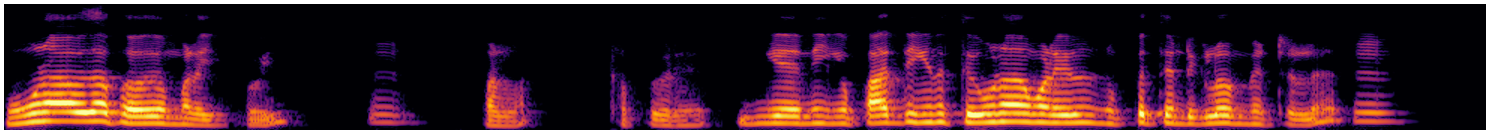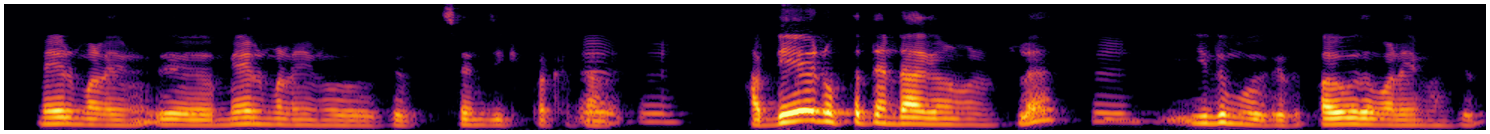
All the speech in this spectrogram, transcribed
மூணாவதா பருவமலைக்கு போய் ம், வரலாம். தப்பு கிடையாது. இங்க நீங்க பாத்தீங்கன்னா திருவண்ணாமலையில முப்பத்தி ரெண்டு கிலோமீட்டர்ல மேல்மலை இது மேல்மலையூருக்கு செஞ்சிக்கு பக்கத்தால. அப்படியே முப்பத்தெண்டாவது கிலோமீட்டர்ல ம். இது இருக்குது பகுதமலையும் இருக்குது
